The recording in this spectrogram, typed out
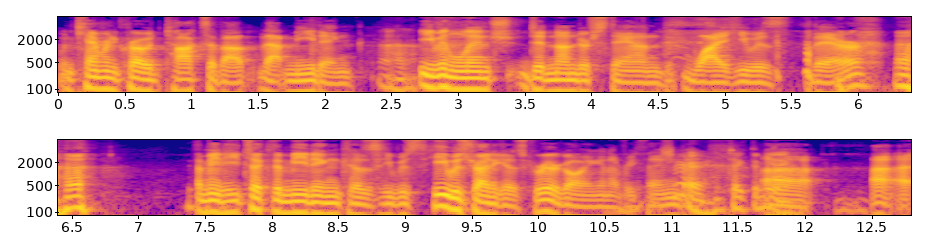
when Cameron Crowe talks about that meeting, Uh-huh. even Lynch didn't understand why he was there. Uh-huh. I mean, he took the meeting because he was he was trying to get his career going and everything. Sure, but, take the meeting. uh, I,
